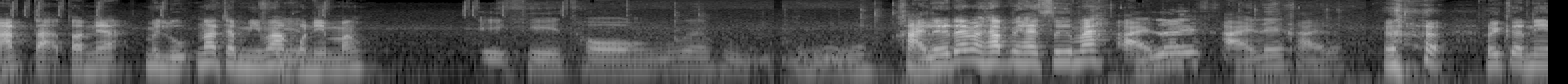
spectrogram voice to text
นัดอะตอนเนี้ยไม่รู้น่าจะมีมากกว่านี้มั้ง เอเคทองด้วยหูโอ้โหขายเลยได้ไหมครับมีใครซื้อไหม ขายเลยขายเลยขายเลย เฮ้ยก็นี่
